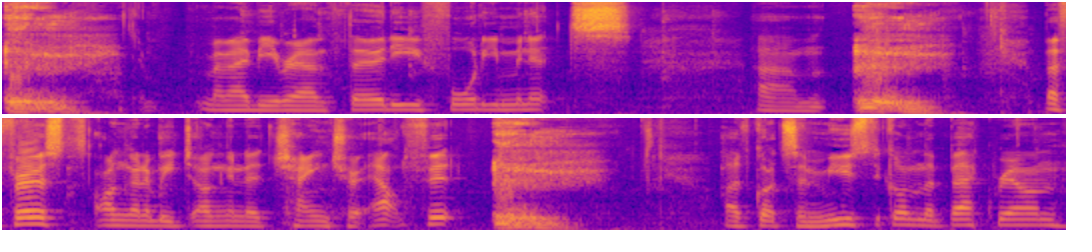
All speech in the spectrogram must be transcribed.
maybe around 30-40 minutes. Um, but first, I'm going to be I'm going to change her outfit. I've got some music on the background,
